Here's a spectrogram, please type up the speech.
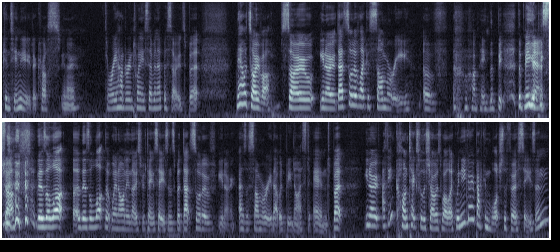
continued across you know 327 episodes but now it's over so you know that's sort of like a summary of I mean the bi- the bigger Yes. picture. There's a lot. Uh, there's a lot that went on in those 15 seasons, but that's sort of you know as a summary that would be nice to end. But you know I think context for the show as well. Like when you go back and watch the first season,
